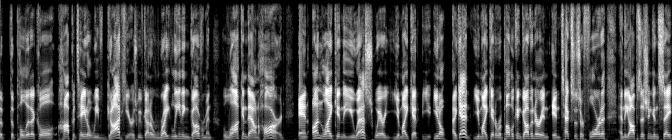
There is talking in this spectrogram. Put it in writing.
the, the political hot potato we've got here is we've got a right leaning government locking down hard. And unlike in the U.S., where you might get, you, you, know, again, you might get a Republican governor in, in Texas or Florida, and the opposition can say,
